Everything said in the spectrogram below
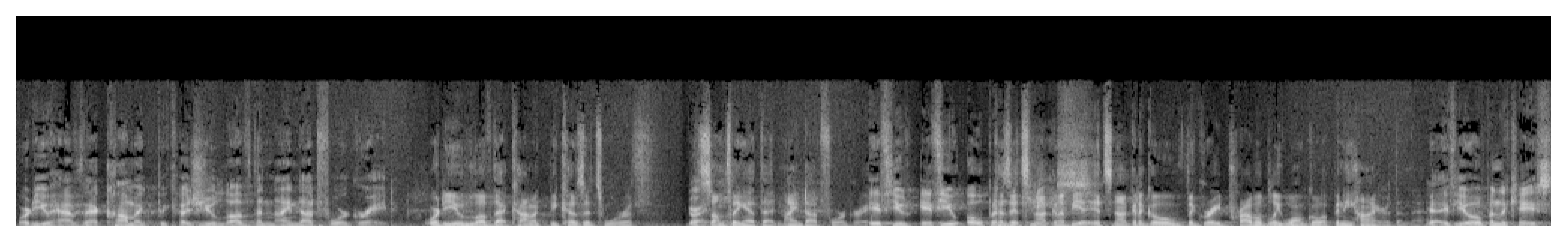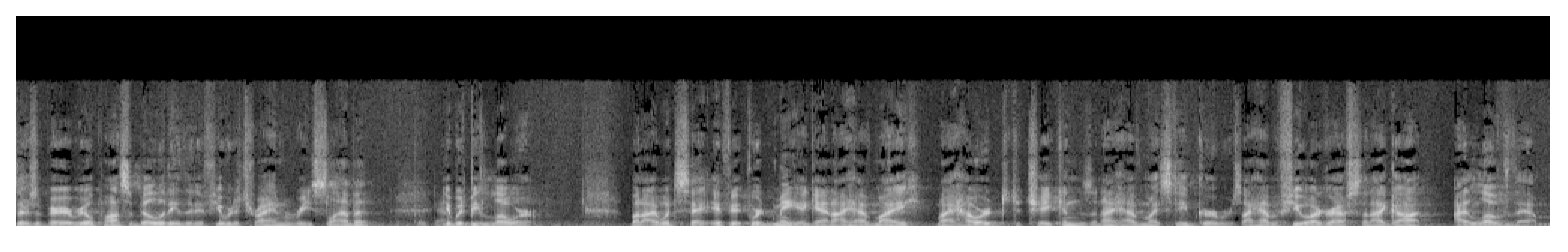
or do you have that comic because you love the 9.4 grade? Or do you love that comic because it's worth Right. something at that 9.4 grade? If you if you open Because the it's not going to be. It's not going to go. The grade probably won't go up any higher than that. yeah, if you open the case, there's a very real possibility that if you were to try and reslab it, it would be lower. But I would say, if it were me, again, I have my, my Howard Chaykins and I have my Steve Gerbers. I have a few autographs that I got. I love them.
